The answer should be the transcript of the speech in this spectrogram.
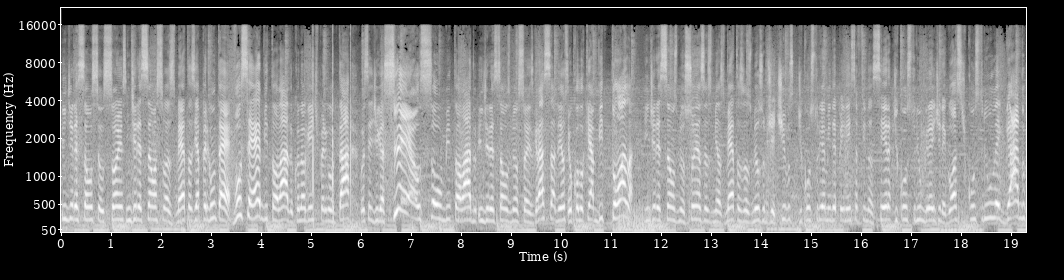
em direção aos seus sonhos, em direção às suas metas. E a pergunta é: você é bitolado? Quando alguém te perguntar, você diga sim, eu sou um bitolado em direção aos meus sonhos. Graças a Deus eu coloquei a bitola em direção aos meus sonhos, às minhas metas, aos meus objetivos de construir a minha independência financeira de construir um grande negócio, de construir um legado,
